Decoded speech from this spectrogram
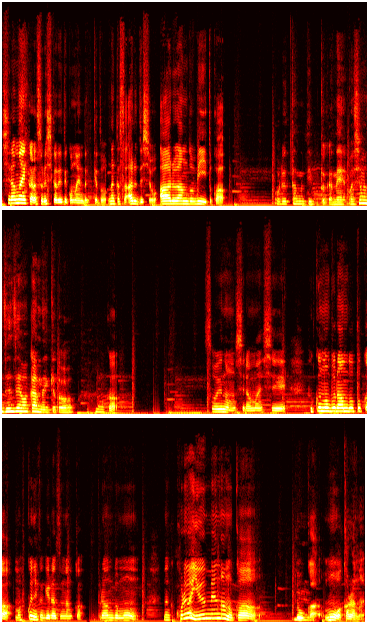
知らないからそれしか出てこないんだけど、なんかさ、あるでしょ ?R&B とか、オルタナティブとかね。私も全然わかんないけど。なんか、そういうのも知らないし、服のブランドとか、まあ、服に限らずなんか、ブランドも、なんかこれは有名なのか、どうか、もうわからない。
